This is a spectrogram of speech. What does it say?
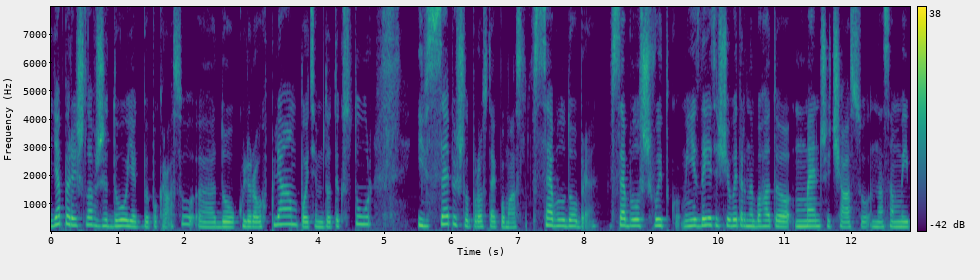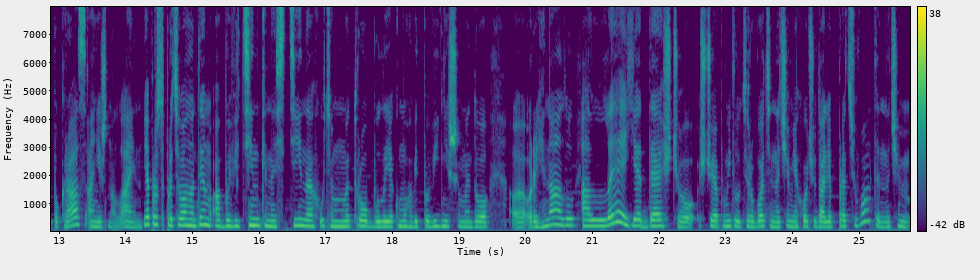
Я перейшла вже до якби покрасу, е, до кольорових плям, потім до текстур. І все пішло просто як по маслу. Все було добре, все було швидко. Мені здається, що витрат набагато менше часу на самий покрас, аніж на лайн. Я просто працювала над тим, аби відтінки на стінах у цьому метро були якомога відповіднішими до е, оригіналу. Але є дещо, що я помітила у цій роботі, над чим я хочу далі працювати, над чим,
